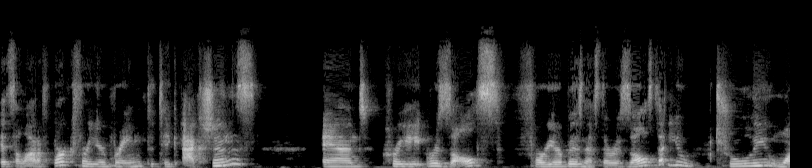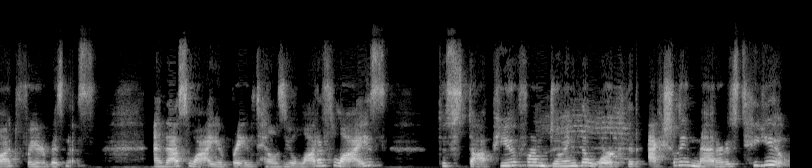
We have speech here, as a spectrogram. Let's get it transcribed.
it's a lot of work for your brain to take actions and create results for your business, the results that you truly want for your business. And that's why your brain tells you a lot of lies to stop you from doing the work that actually matters to you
